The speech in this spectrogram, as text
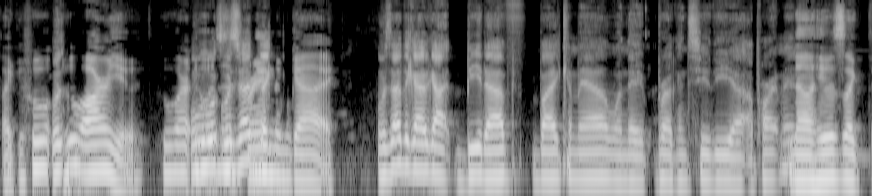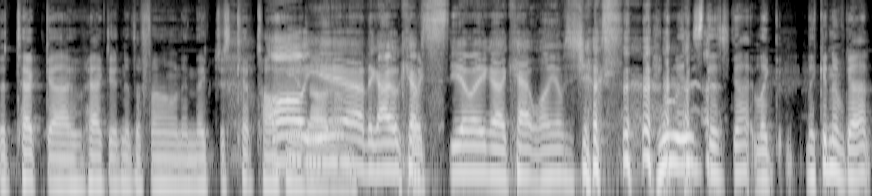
Like who Was- who are you? Who are who is was this that the- random guy? Was that the guy who got beat up by Kumail when they broke into the uh, apartment? No, he was like the tech guy who hacked into the phone, and they just kept talking about Oh yeah, the guy who kept Like- stealing uh, Katt Williams jokes. Who is this guy? Like they couldn't have got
